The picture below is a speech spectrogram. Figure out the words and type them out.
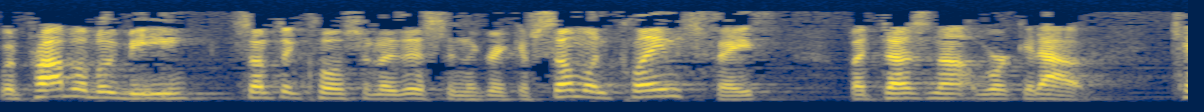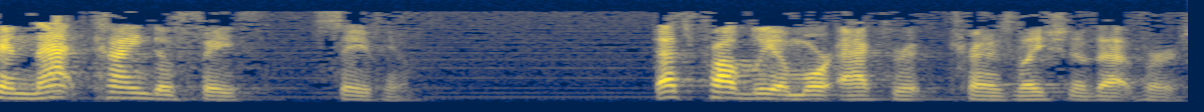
would probably be something closer to this in the Greek. If someone claims faith but does not work it out, can that kind of faith save him? That's probably a more accurate translation of that verse.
